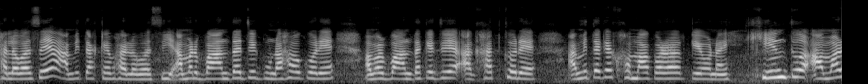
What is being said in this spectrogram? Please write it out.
ভালোবাসে, আমি তাকে ভালোবাসি। আমার বান্দা যে গুনাহ করে, আমার বান্দাকে যে আঘাত করে, আমি তাকে ক্ষমা করার কেউ নাই। কিন্তু আমার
